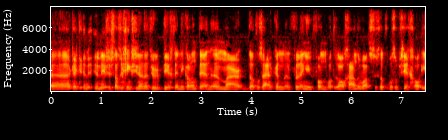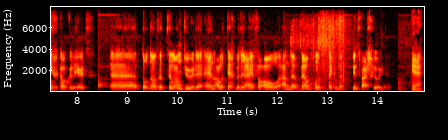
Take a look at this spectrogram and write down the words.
uh, kijk, in, in, eerste instantie ging China natuurlijk dicht en in quarantaine. Maar dat was eigenlijk een, een, verlenging van wat er al gaande was. Dus dat was op zich al ingecalculeerd. Uh, totdat het te lang duurde en alle techbedrijven al aan de bel begonnen te trekken met windwaarschuwingen. Ja.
